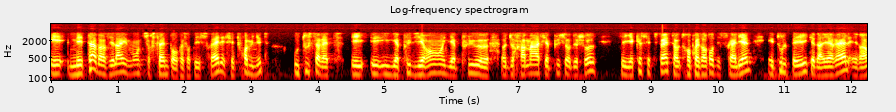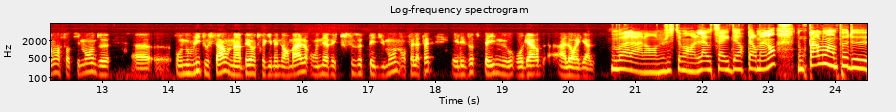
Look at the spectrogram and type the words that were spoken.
Et Neta Barzilai monte sur scène pour représenter Israël, et c'est trois minutes où tout s'arrête. Et, il n'y a plus d'Iran, il n'y a plus euh, de Hamas, il n'y a plus de choses. Il n'y a que cette fête, cette représentante israélienne et tout le pays qui est derrière elle, et vraiment un sentiment de euh, on oublie tout ça, on a un pays entre guillemets normal, on est avec tous les autres pays du monde, on fait la fête et les autres pays nous regardent à leur égal. Voilà, alors justement, l'outsider permanent. Donc parlons un peu de,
